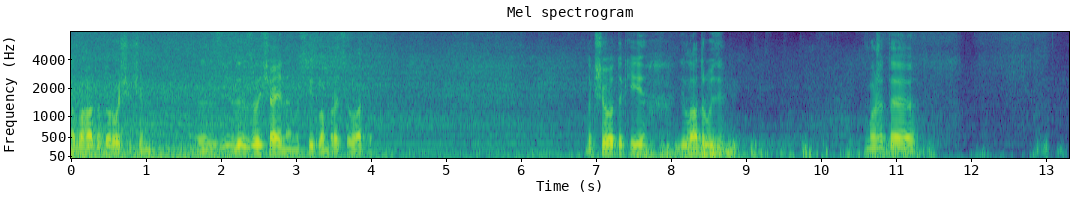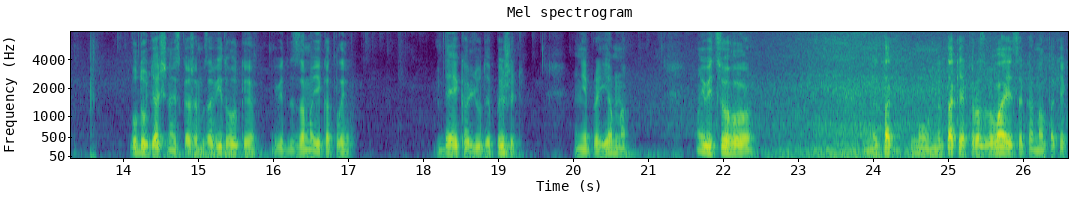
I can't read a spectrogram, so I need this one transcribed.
набагато дорожче, ніж з з звичайним світлом працювати. Якщо такі діла, друзі, можете. Буду вдячний, скажімо, за відгуки від, за мої котли. Деякі люди пишуть, мені приємно. Ну і від цього не так, ну, не так як розвивається канал, так як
